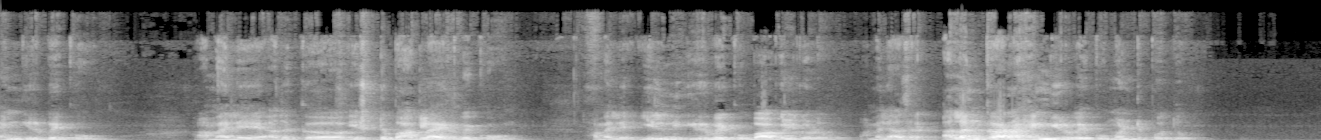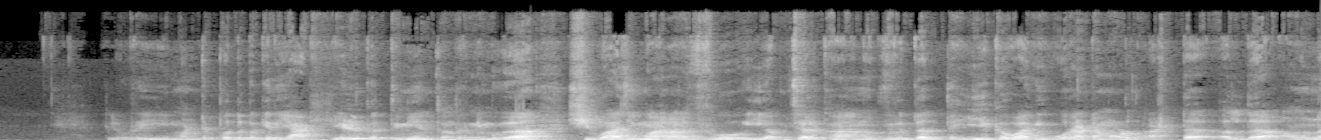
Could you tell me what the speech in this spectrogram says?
ಹೆಂಗಿರಬೇಕು, ಆಮೇಲೆ ಅದಕ್ಕೆ ಎಷ್ಟು ಬಾಗ್ಲ ಇರಬೇಕು, ಆಮೇಲೆ ಎಲ್ಲಿ ಇರಬೇಕು ಬಾಗಿಲುಗಳು, ಆಮೇಲೆ ಅದರ ಅಲಂಕಾರ ಹೆಂಗಿರಬೇಕು ಮಂಟಪದ್ದು. ನೋಡ್ರಿ ಈ ಮಂಟಪದ ಬಗ್ಗೆ ಯಾಕೆ ಹೇಳ್ಕತ್ತೀನಿ ಅಂತಂದ್ರೆ ನಿಮ್ಗೆ ಶಿವಾಜಿ ಮಹಾರಾಜರು ಈ ಅಫ್ಜಲ್ ಖಾನ್ ವಿರುದ್ಧ ದೈಹಿಕವಾಗಿ ಹೋರಾಟ ಮಾಡೋದು ಅಷ್ಟ ಅಲ್ಲದ ಅವನ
